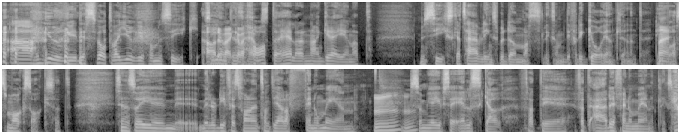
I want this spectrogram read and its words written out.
Ah, jury, det är svårt att vara jury för musik. Alltså, Ja, det verkar vara hemskt. hatar jag hela den här grejen att musik ska tävlingsbedömas. Liksom. Det, för det går egentligen inte. Det är Nej. bara smaksak. Så att, sen så är ju Melodifestivalen ett sånt jävla fenomen Mm, mm. som jag i och för sig älskar för att det, för att det är det fenomenet. Liksom.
